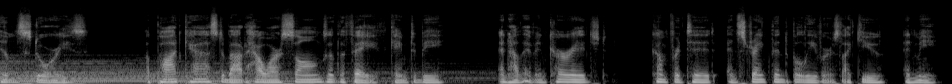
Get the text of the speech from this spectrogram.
Hymn Stories, a podcast about how our songs of the faith came to be and how they've encouraged, comforted, and strengthened believers like you and me.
